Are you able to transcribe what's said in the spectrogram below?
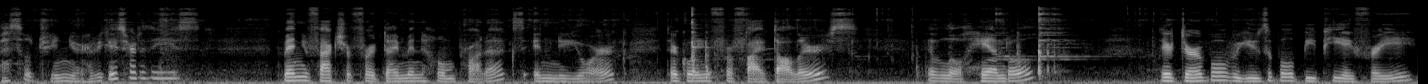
Vessel Junior. Have you guys heard of these? Manufactured for Diamond Home Products in New York. They're going for $5. They have a little handle. They're durable, reusable, BPA free,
